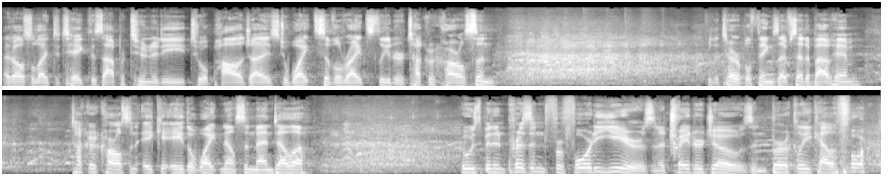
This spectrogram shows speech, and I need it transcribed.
I'd also like to take this opportunity to apologize to white civil rights leader Tucker Carlson for the terrible things I've said about him. Tucker Carlson, aka the white Nelson Mandela, who's been imprisoned for 40 years in a Trader Joe's in Berkeley, California.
